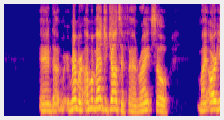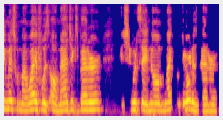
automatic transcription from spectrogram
And uh, remember, I'm a Magic Johnson fan, right? So my arguments with my wife was, "Oh, Magic's better," and she would say, "No, Michael Jordan's better."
